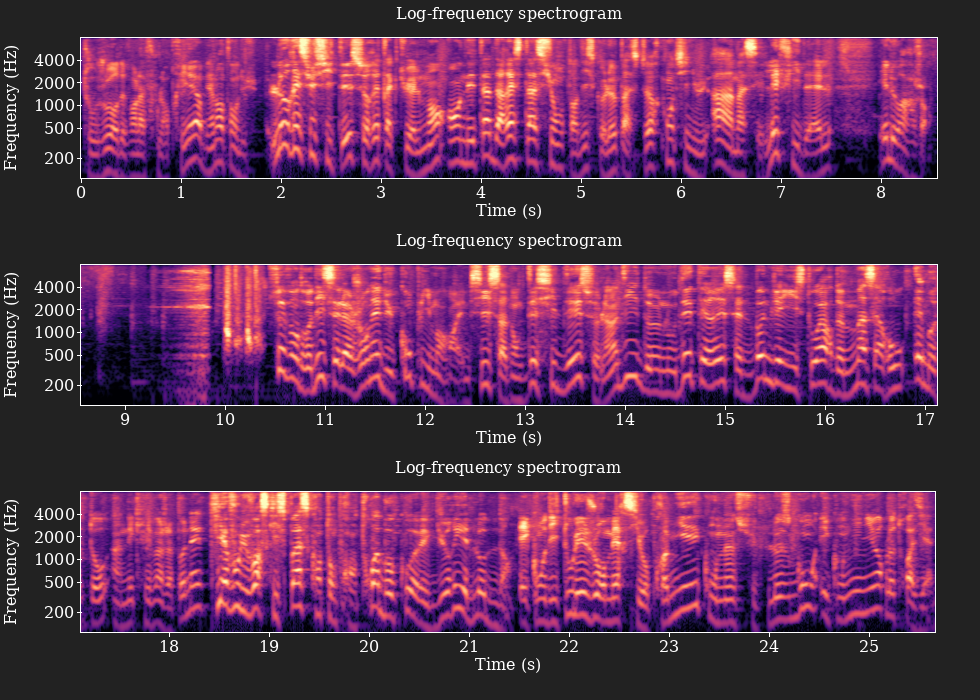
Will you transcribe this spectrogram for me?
toujours devant la foule en prière, bien entendu. Le ressuscité serait actuellement en état d'arrestation, tandis que le pasteur continue à amasser les fidèles et leur argent. Ce vendredi, c'est la journée du compliment. M6 a donc décidé ce lundi de nous déterrer cette bonne vieille histoire de Masaru Emoto, un écrivain japonais, qui a voulu voir ce qui se passe quand on prend trois bocaux avec du riz et de l'eau dedans. Et qu'on dit tous les jours merci au premier, qu'on insulte le second et qu'on ignore le troisième.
